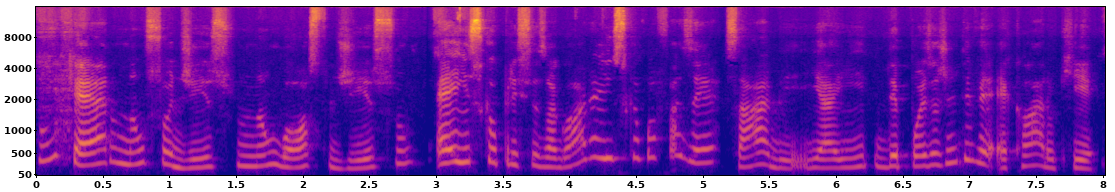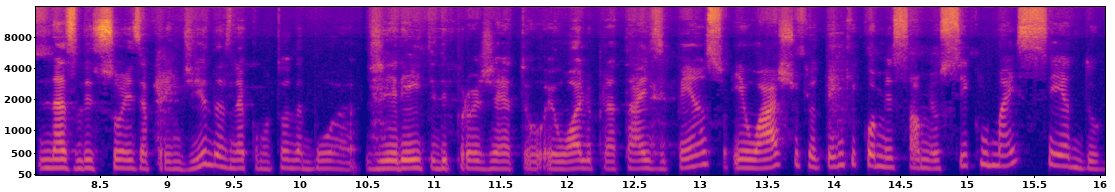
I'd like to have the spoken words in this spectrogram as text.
não quero, não sou disso, não gosto disso. É isso que eu preciso agora, é isso que eu vou fazer, sabe? E aí depois a gente vê. É claro que nas lições aprendidas, né, como toda boa gerente de projeto, eu olho para trás e penso, eu acho que eu tenho que começar o meu ciclo mais cedo,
